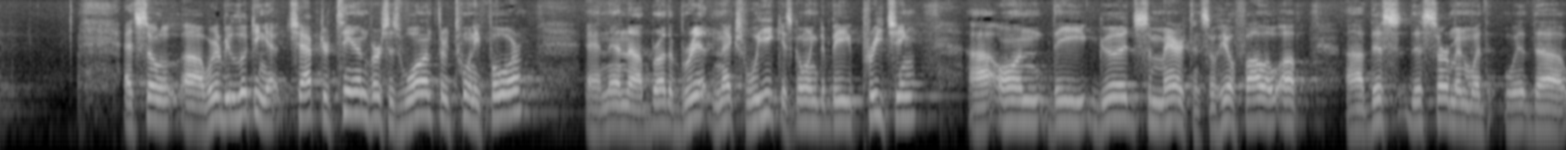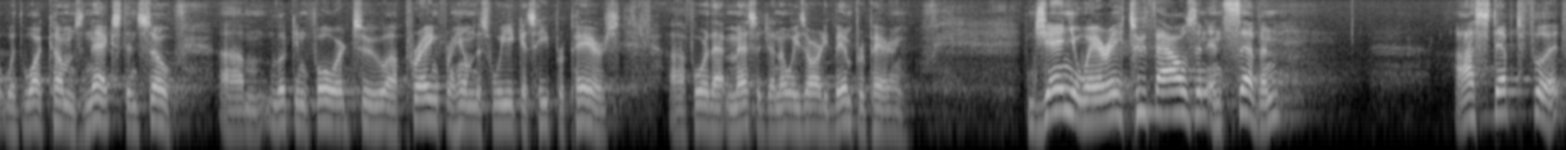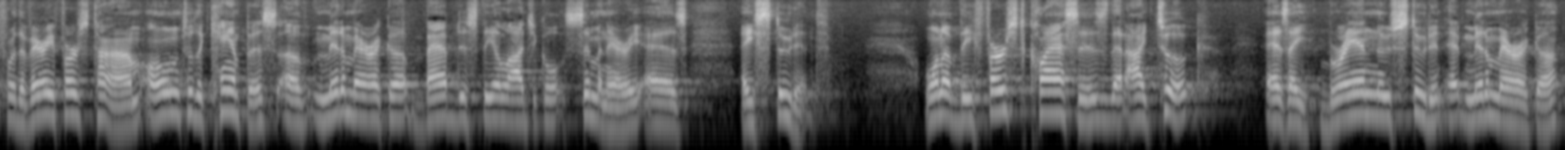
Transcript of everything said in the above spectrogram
And so uh, we're going to be looking at chapter 10, verses 1 through 24. And then uh, Brother Britt next week is going to be preaching uh, on the Good Samaritan. So he'll follow up uh, this, this sermon with, with, uh, with what comes next. And so um, looking forward to uh, praying for him this week as he prepares uh, for that message. I know he's already been preparing. January 2007. I stepped foot for the very first time onto the campus of Mid America Baptist Theological Seminary as a student. One of the first classes that I took as a brand new student at Mid America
